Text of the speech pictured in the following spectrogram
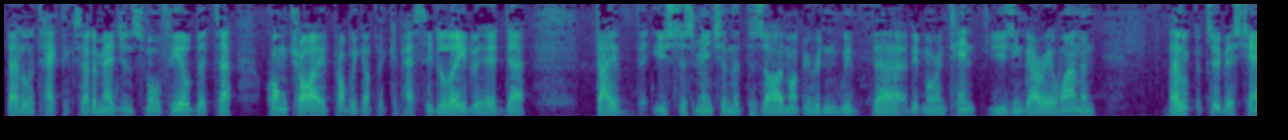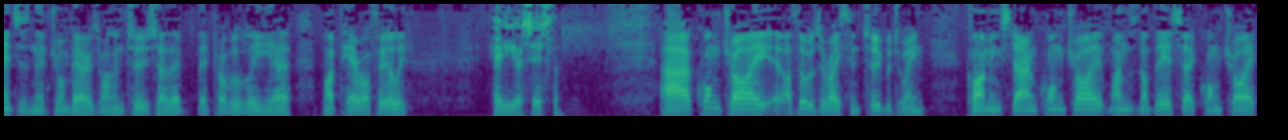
battle of tactics, I'd imagine. Small field, but uh, Quang Tri probably got the capacity to lead. We heard uh, Dave Eustace mention that Desire might be ridden with uh, a bit more intent using barrier one, and they look the two best chances, and they've drawn barriers one and two, so they, they probably uh, might pair off early. How do you assess them? Uh, Quang Tri, I thought it was a race in two between Climbing Star and Quang Tri. One's not there, so Quang Tri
